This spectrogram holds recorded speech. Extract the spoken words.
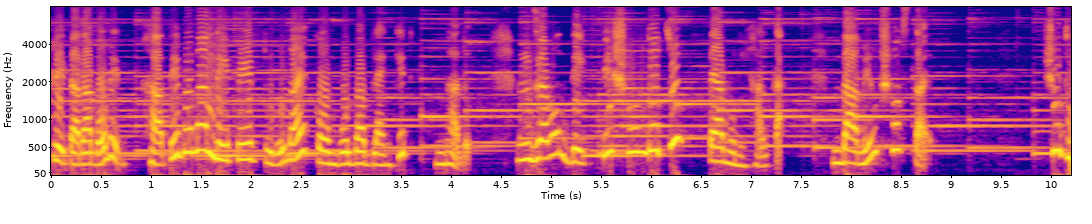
ক্রেতারা বলেন হাতে বোনা লেপের তুলনায় কম্বল বা ব্ল্যাঙ্কেট ভালো। যেমন দেখতে সৌন্দর্য তেমনই হালকা। দামেও সস্তায়। শুধু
